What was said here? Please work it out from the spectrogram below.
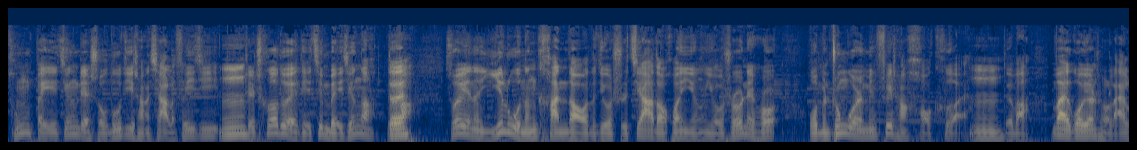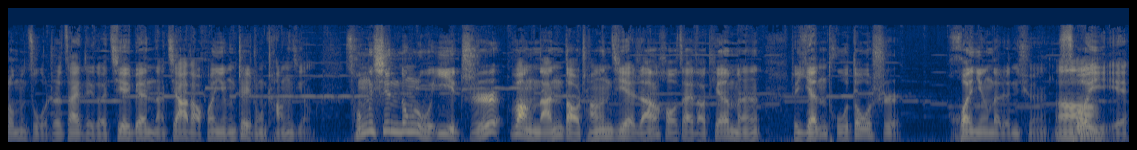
从北京这首都机场下了飞机，嗯这车队得进北京啊，对吧？所以呢，一路能看到的就是夹道欢迎。有时候那会儿我们中国人民非常好客呀，嗯对吧？外国元首来了，我们组织在这个街边呢夹道欢迎这种场景，从新东路一直往南到长安街，然后再到天安门，这沿途都是欢迎的人群。哦所以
